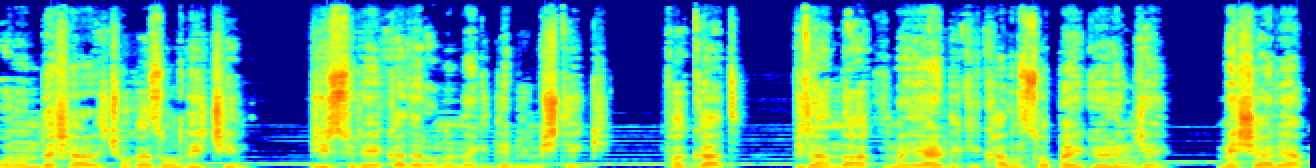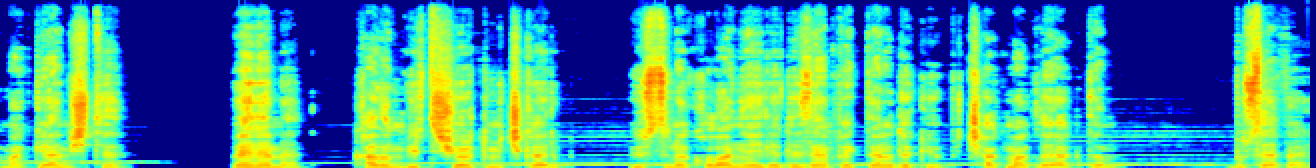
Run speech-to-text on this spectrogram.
onun da şarjı çok az olduğu için bir süreye kadar onunla gidebilmiştik. Fakat bir anda aklıma yerdeki kalın sopayı görünce meşale yapmak gelmişti. Ben hemen kalın bir tişörtümü çıkarıp üstüne kolonya ile dezenfektanı döküp çakmakla yaktım. Bu sefer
